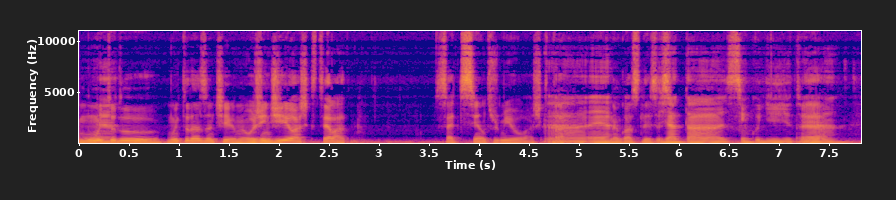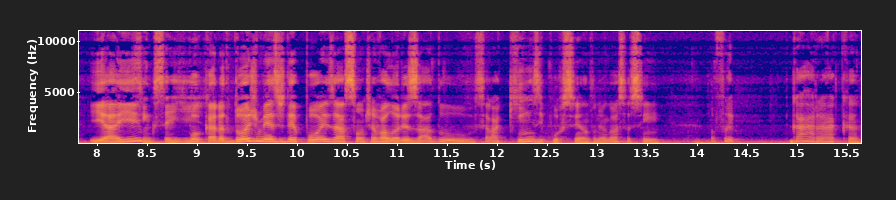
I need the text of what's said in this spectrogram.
muito, muito, é. do, muito das antigas. meu. Hoje em dia eu acho que, sei lá, 700 mil, acho que tá. Ah, é. Um negócio desse Já assim. tá cinco dígitos, É. já. E aí, Cinco, seis pô, dígitos. cara, dois meses depois a ação tinha valorizado, sei lá, 15%, um negócio assim. Eu falei, caraca.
